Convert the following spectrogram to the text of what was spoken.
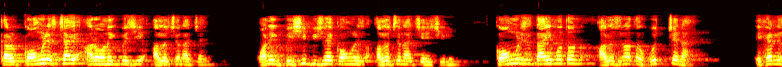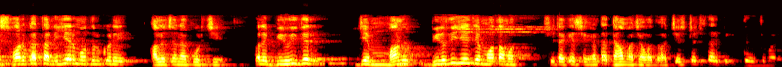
কারণ কংগ্রেস চাই আরও অনেক বেশি আলোচনা চাই। অনেক বেশি বিষয়ে কংগ্রেস আলোচনা চেয়েছিল। কংগ্রেসের দায়ী মতন আলোচনা তো হচ্ছে না। এখানে সরকার তার নিজের মতন করে আলোচনা করছে। ফলে বিরোধীদের যে মানুষ বিরোধী যে যে মতামত সেটাকে সেখানটা ধামা চাপা দেওয়ার চেষ্টা হচ্ছে তার বিরুদ্ধে হতে পারে।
